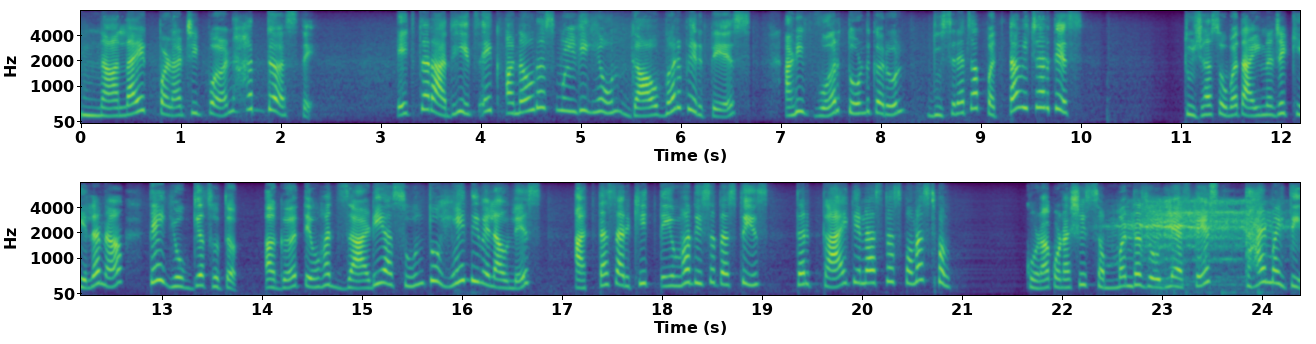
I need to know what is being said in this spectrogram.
नालायकपणाची पण हद्द असते. एक तर आधीच एक अनवरस मुलगी घेऊन गावभर फिरतेस आणि वर तोंड करून दुसऱ्याचा पत्ता विचारतेस. तुझ्यासोबत आईनं जे केलं ना ते योग्यच होतं. अगं तेव्हा जाडी असून तू हे दिवे लावलेस. आत्तासारखी तेव्हा दिसत असतीस तर काय केलं असतंस कोणास ठाऊक? कोणाकोणाशी संबंध जोडले असतेस काय माहिती?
